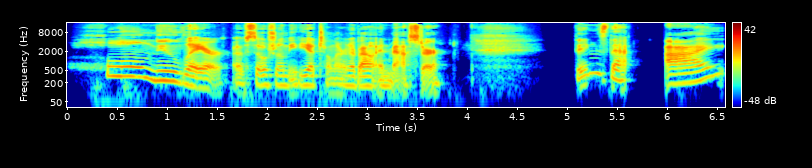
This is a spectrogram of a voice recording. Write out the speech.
whole new layer of social media to learn about and master. Things that I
